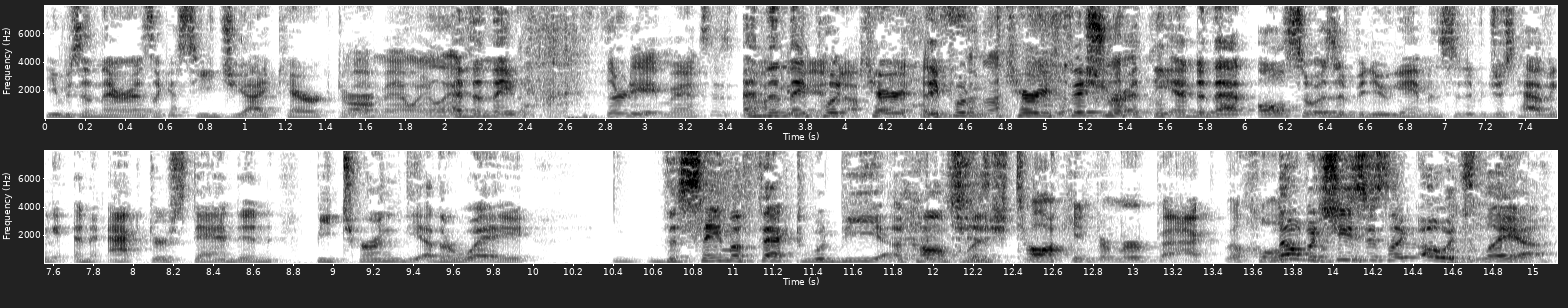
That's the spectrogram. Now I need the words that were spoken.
He was in there as like a CGI character. oh man, we only and then they 38 minutes and then they put Carrie, they put Carrie Fisher at the end of that also as a video game instead of just having an actor stand in be turned the other way. The same effect would be just accomplished. talking from her back the whole No, but she's just like, oh, it's Leia.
